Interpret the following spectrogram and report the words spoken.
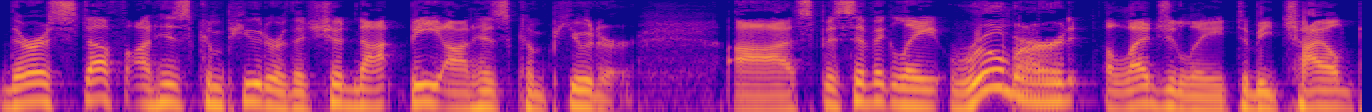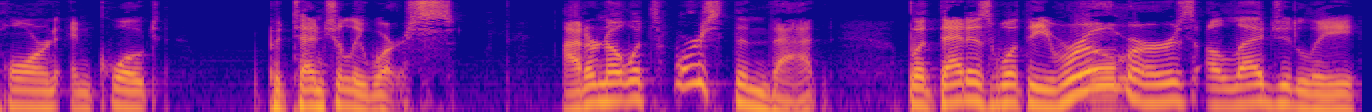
there is stuff on his computer that should not be on his computer. Uh, specifically, rumored, allegedly, to be child porn and, quote, potentially worse. I don't know what's worse than that, but that is what the rumors allegedly,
